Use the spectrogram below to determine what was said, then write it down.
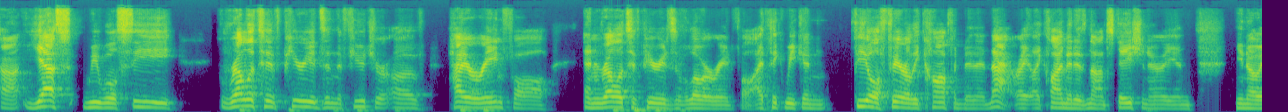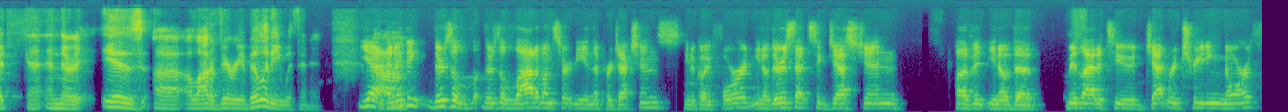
uh, yes we will see relative periods in the future of higher rainfall and relative periods of lower rainfall. I think we can feel fairly confident in that, right? Like climate is non-stationary, and you know it, and there is uh, a lot of variability within it. Yeah, um, and I um, think there's a there's a lot of uncertainty in the projections, you know, going forward. You know, there's that suggestion of it, you know, the mid-latitude jet retreating north,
